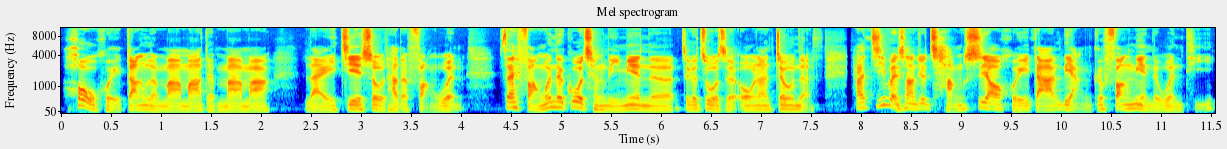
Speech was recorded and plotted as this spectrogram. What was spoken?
后悔当了妈妈的妈妈来接受他的访问。在访问的过程里面呢，这个作者 Orna Jonath，他基本上就尝试要回答两个方面的问题。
